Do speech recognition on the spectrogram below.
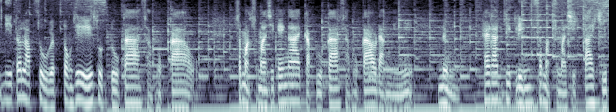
ยินดีต้อนรับสู่เว็บตรงที่ดีที่สุดลูก้า369 สมัครสมาชิกง่ายๆกับลูก้า369 ดังนี้ 1. ให้ท่านคลิกลิงก์สมัครสมาชิกใต้คลิป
